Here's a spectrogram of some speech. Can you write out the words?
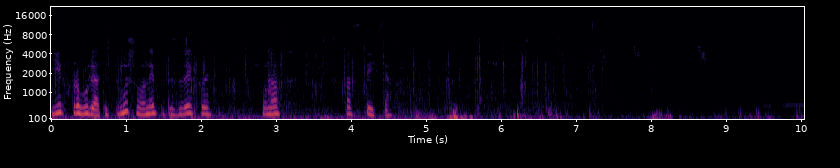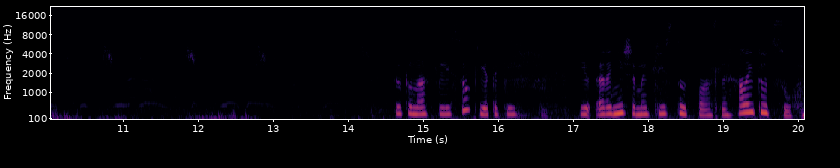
їх прогулятись, тому що вони звикли у нас пастися. Тут у нас лісок є такий, і раніше ми кіз тут пасли, але й тут сухо.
